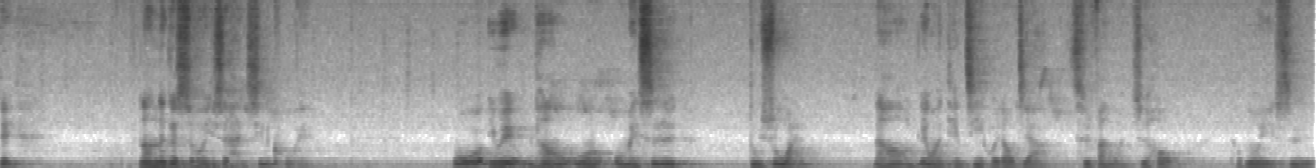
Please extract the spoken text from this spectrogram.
对，那那个时候也是很辛苦哎。我因为你看我我每次读书完，然后练完田径回到家吃饭完之后，差不多也是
